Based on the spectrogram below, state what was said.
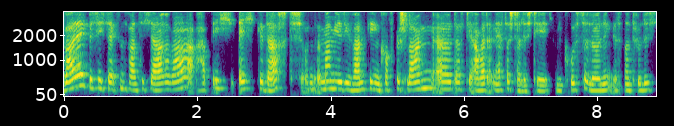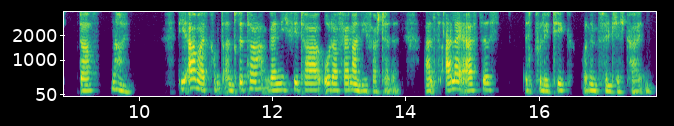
Weil bis ich 26 Jahre war, habe ich echt gedacht und immer mir die Wand gegen den Kopf geschlagen, äh, dass die Arbeit an erster Stelle steht. Und größte Learning ist natürlich das Nein. Die Arbeit kommt an dritter, wenn nicht vierter oder ferner Lieferstelle. Als allererstes ist Politik und Empfindlichkeiten.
